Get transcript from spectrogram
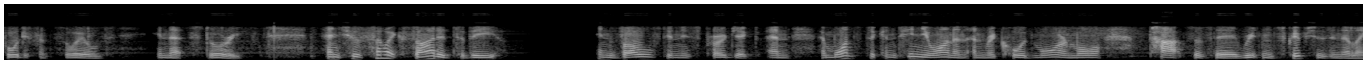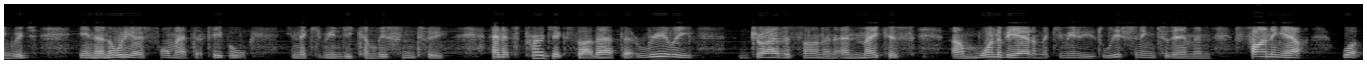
four different soils in that story. And she was so excited to be involved in this project and, and wants to continue on and, and record more and more parts of their written scriptures in their language in an audio format that people in the community can listen to. And it's projects like that that really drive us on and, and make us um, want to be out in the communities listening to them and finding out what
